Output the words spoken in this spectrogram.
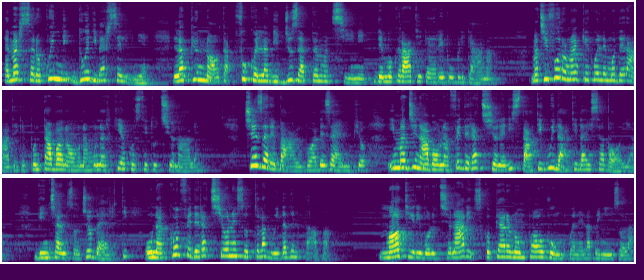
Emersero quindi due diverse linee. La più nota fu quella di Giuseppe Mazzini, democratica e repubblicana. Ma ci furono anche quelle moderate che puntavano a una monarchia costituzionale. Cesare Balbo, ad esempio, immaginava una federazione di stati guidati dai Savoia. Vincenzo Gioberti una confederazione sotto la guida del Papa. Moti rivoluzionari scoppiarono un po' ovunque nella penisola.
